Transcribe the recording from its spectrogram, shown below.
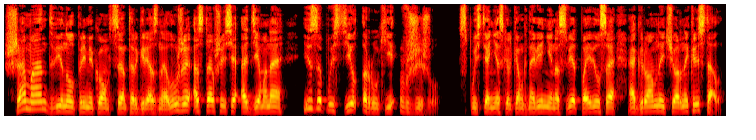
Шаман двинул прямиком в центр грязной лужи, оставшейся от демона, и запустил руки в жижу. Спустя несколько мгновений на свет появился огромный черный кристалл.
